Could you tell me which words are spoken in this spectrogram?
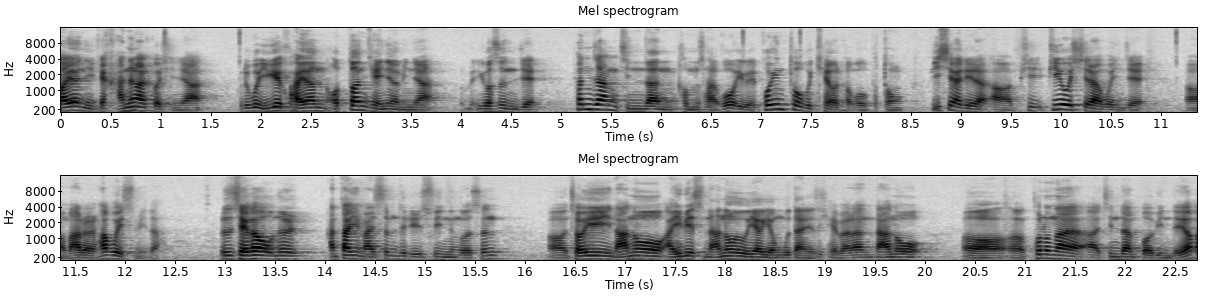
과연 이게 가능할 것이냐 그리고 이게 과연 어떤 개념이냐 이것은 이제 현장 진단 검사고 이거 point of care라고 보통 PCR이라 어, POC라고 이제 어, 말을 하고 있습니다. 그래서 제가 오늘 간단히 말씀드릴 수 있는 것은 어, 저희 나노 IBS 나노의학 연구단에서 개발한 나노 어, 어, 코로나 진단법인데요.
